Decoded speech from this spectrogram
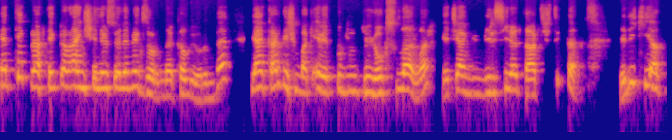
Ya tekrar tekrar aynı şeyleri söylemek zorunda kalıyorum ben. Ya kardeşim bak evet bugün yoksullar var. Geçen gün birisiyle tartıştık da dedi ki ya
